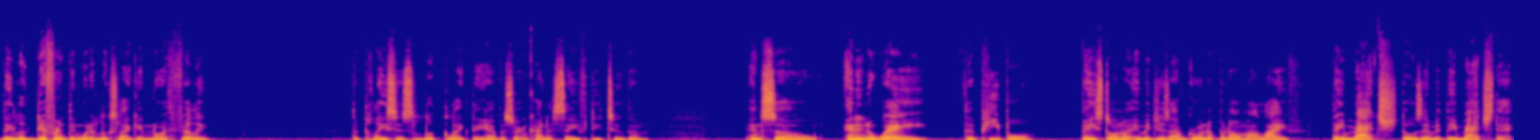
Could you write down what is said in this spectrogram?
they look different than what it looks like in North Philly. The places look like they have a certain kind of safety to them. And so, and in a way, the people, based on the images I've grown up with all my life, they match those image. They match that.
